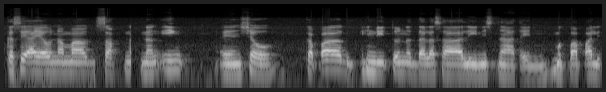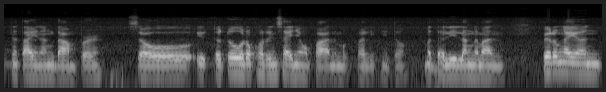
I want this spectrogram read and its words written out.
Kasi ayaw na mag-suck ng ink. Ayan siya, oh kapag hindi to nadala sa linis natin, magpapalit na tayo ng damper. So, ituturo ko rin sa inyo kung paano magpalit nito. Madali lang naman. Pero ngayon,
